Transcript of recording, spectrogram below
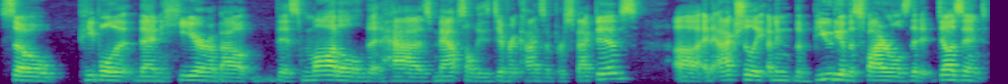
So people that then hear about this model that has maps all these different kinds of perspectives uh, and actually i mean the beauty of the spiral is that it doesn't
